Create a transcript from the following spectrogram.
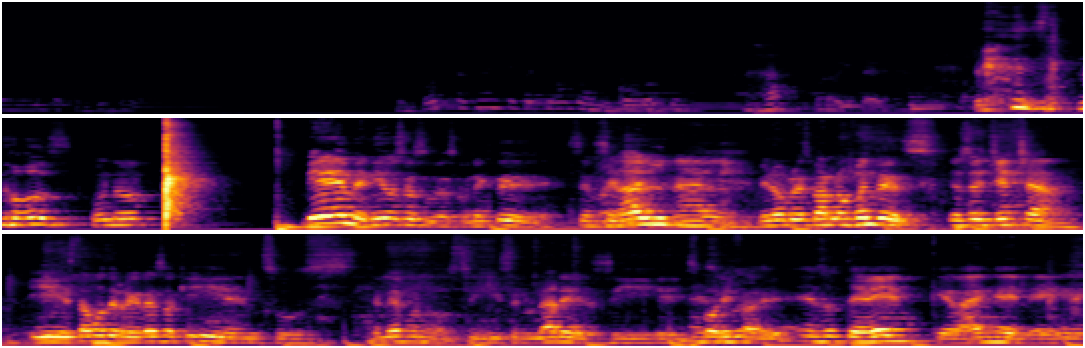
sonidito al principio. El podcast, man, siempre tengo como mi cold open. Ajá. Ahorita es. 3, 2, 1. Bienvenidos a su desconecte semanal. Semanal. Mi nombre es Marlon Fuentes Yo soy Checha. y estamos de regreso aquí en sus teléfonos y celulares y Spotify. En su, en su TV, que va en el, en,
